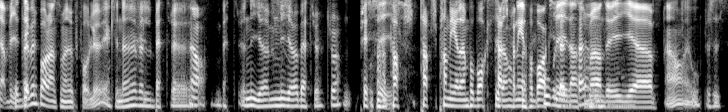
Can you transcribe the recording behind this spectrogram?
Ja, Vita Det- är väl bara en som en uppföljare egentligen. Den är väl bättre, Ja. bättre nyare, nyare och bättre, tror jag. Precis. touch, touchpanelen på baksidan Touchpanel också. på baksidan som man hade i... eh, Ja, jo, precis.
